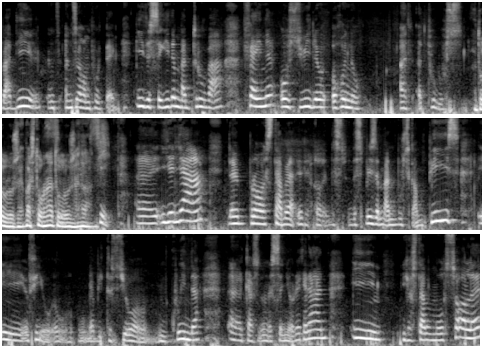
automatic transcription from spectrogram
va dir, ens, ens l'emportem. I de seguida em van trobar feina aux Huiles Renault, a, a Toulouse. A Toulouse. Vas tornar a Toulouse, doncs. Sí, eh, i allà, eh, però estava, eh, des, després em van buscar un pis i, en fi, una habitació, una cuina, eh, a casa d'una senyora gran, i jo estava molt sola,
